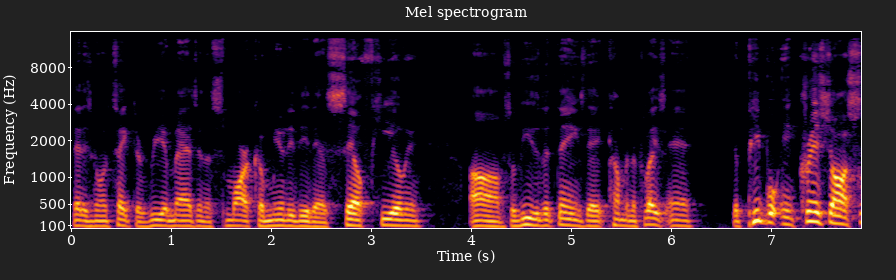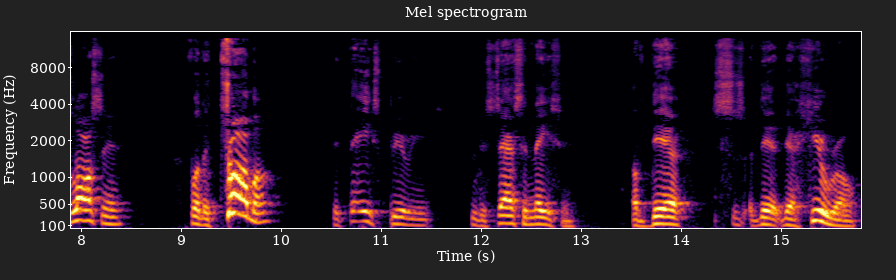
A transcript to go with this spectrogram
that is going to take to reimagine a smart community that's self-healing. Um, so these are the things that come into place. And the people in Crenshaw Slauson, for the trauma that they experienced through the assassination of their, their, their hero,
